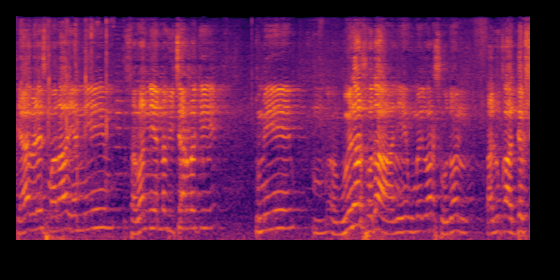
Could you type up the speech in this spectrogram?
त्यावेळेस मला यांनी सर्वांनी यांना विचारलं की तुम्ही उमेदवार शोधा आणि उमेदवार शोधून तालुका अध्यक्ष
